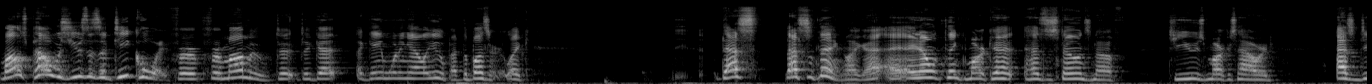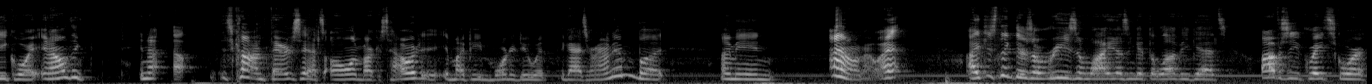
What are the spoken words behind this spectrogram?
Myles Powell was used as a decoy for, for Mamu to, to get a game winning alley oop at the buzzer. Like that's that's the thing. Like I, I don't think Marquette has the stones enough to use Markus Howard as a decoy, and I don't think and I, uh, it's kind of unfair to say that's all on Markus Howard. It, it might be more to do with the guys around him, but I mean, I don't know. I I just think there's a reason why he doesn't get the love he gets. Obviously, a great scorer.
